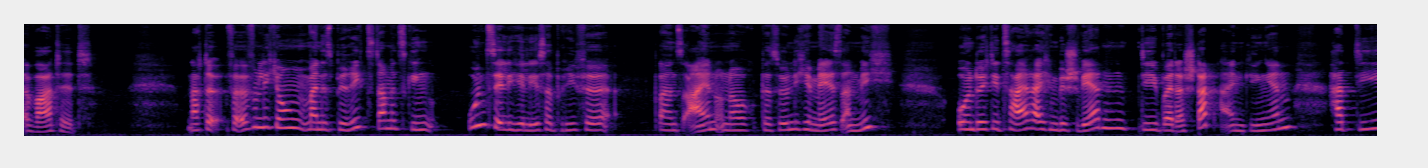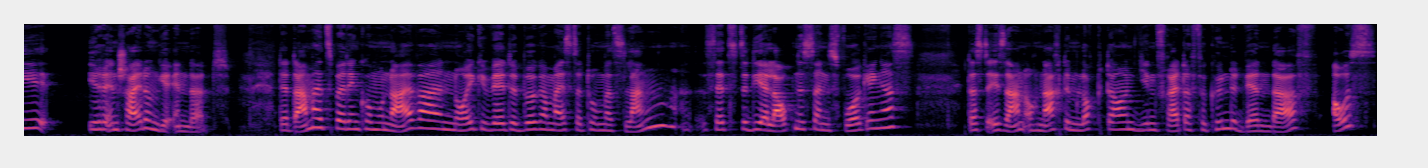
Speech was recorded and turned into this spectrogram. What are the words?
erwartet. Nach der Veröffentlichung meines Berichts damals gingen unzählige Leserbriefe bei uns ein und auch persönliche Mails an mich. Und durch die zahlreichen Beschwerden, die bei der Stadt eingingen, hat die ihre Entscheidung geändert. Der damals bei den Kommunalwahlen neu gewählte Bürgermeister Thomas Lang setzte die Erlaubnis seines Vorgängers, dass der Esan auch nach dem Lockdown jeden Freitag verkündet werden darf, aus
